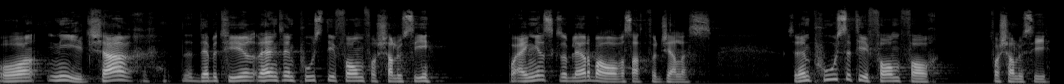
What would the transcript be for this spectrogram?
Og nidskjær det betyr, det er egentlig en positiv form for sjalusi. På engelsk så blir det bare oversatt for 'jealous'. Så det er en positiv form for, for sjalusi.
